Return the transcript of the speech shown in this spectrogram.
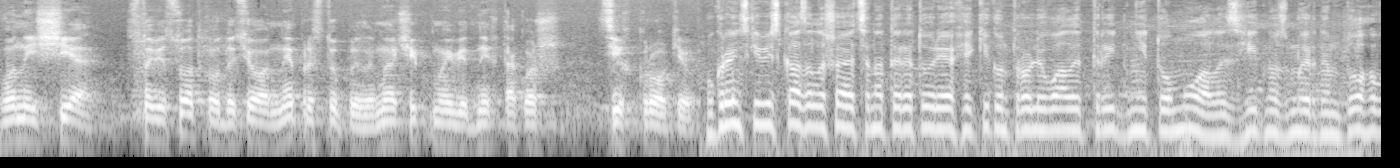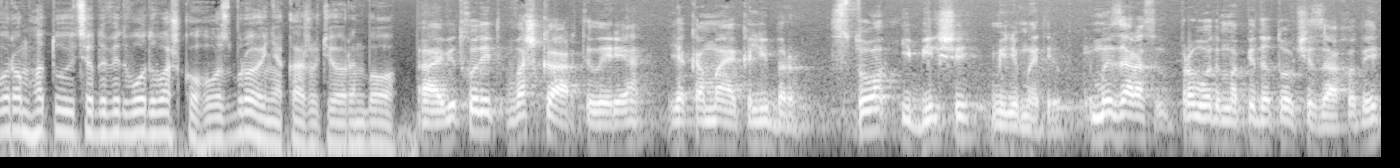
вони ще 100% до цього не приступили. Ми очікуємо від них також цих кроків. Українські війська залишаються на територіях, які контролювали три дні тому, але згідно з мирним договором готуються до відводу важкого озброєння, кажуть у РНБО. Відходить важка артилерія, яка має калібр 100 і більше міліметрів. Ми зараз проводимо підготовчі заходи.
